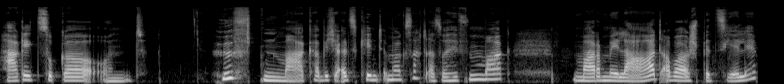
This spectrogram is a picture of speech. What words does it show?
Hagelzucker und Hüftenmark, habe ich als Kind immer gesagt. Also Hüftenmark, Marmelade, aber spezielle.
